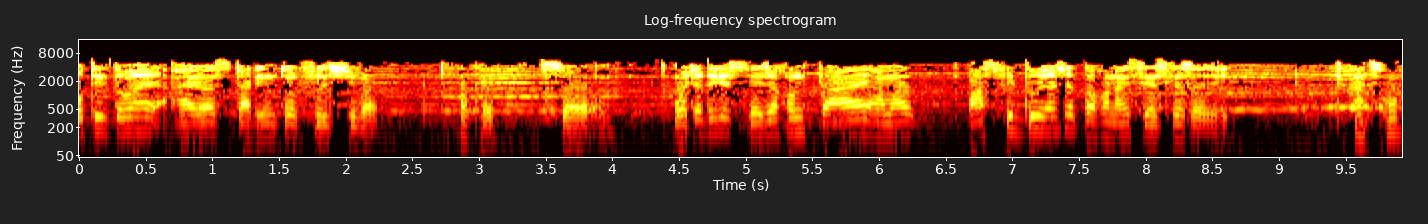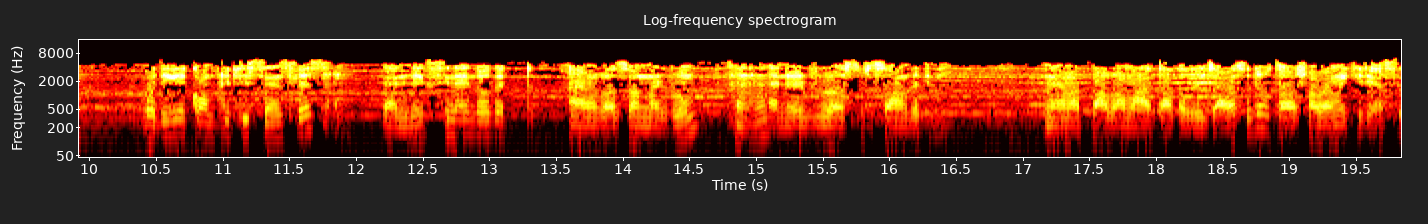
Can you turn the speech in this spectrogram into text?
অতিরিক্ত ভয় I was starting to feel shiver okay so ওইটা দেখে সে যখন প্রায় আমার পাঁচ ফিট দূরে আসে তখন আমি সেন্সলেস হয়ে যাই। আচ্ছা। ওইদিকে completely senseless and next thing I know that I was on my room and every was surrounded me মানে আমার বাবা মা দাদা দিদি যারা ছিল তারা সবাই আমি ঘিরে আছে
